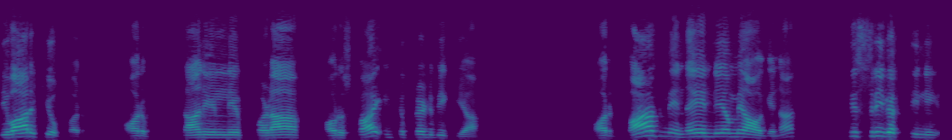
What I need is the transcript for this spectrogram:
दीवार के ऊपर। और दानियल ने पढ़ा और उसका इंटरप्रेट भी किया। और बाद में नए नियम में आओगे ना, तीसरी व्यक्ति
